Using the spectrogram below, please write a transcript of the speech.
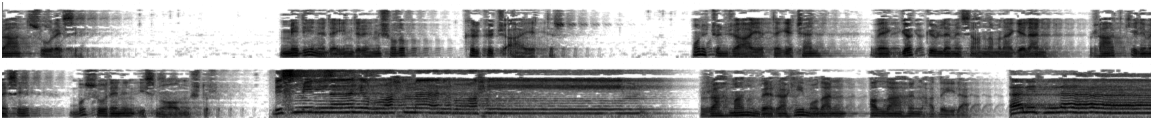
Ra'd suresi Medine'de indirilmiş olup 43 ayettir. 13. ayette geçen ve gök gürlemesi anlamına gelen Ra'd kelimesi bu surenin ismi olmuştur. Bismillahirrahmanirrahim Rahman ve Rahim olan Allah'ın adıyla. Elif Lam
